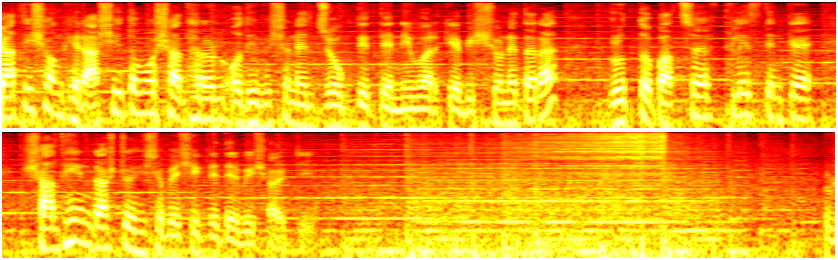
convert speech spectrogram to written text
জাতিসংঘের আশিতম সাধারণ অধিবেশনে যোগ দিতে নিউ ইয়র্কে বিশ্ব নেতারা গুরুত্ব পাচ্ছে ফিলিস্তিনকে স্বাধীন রাষ্ট্র হিসেবে স্বীকৃতির বিষয়টি।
